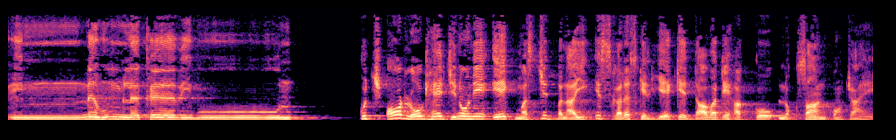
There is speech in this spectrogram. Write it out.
إن أردنا کچھ اور لوگ ہیں جنہوں نے ایک مسجد بنائی اس غرض کے لیے کہ دعوت حق کو نقصان پہنچائیں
